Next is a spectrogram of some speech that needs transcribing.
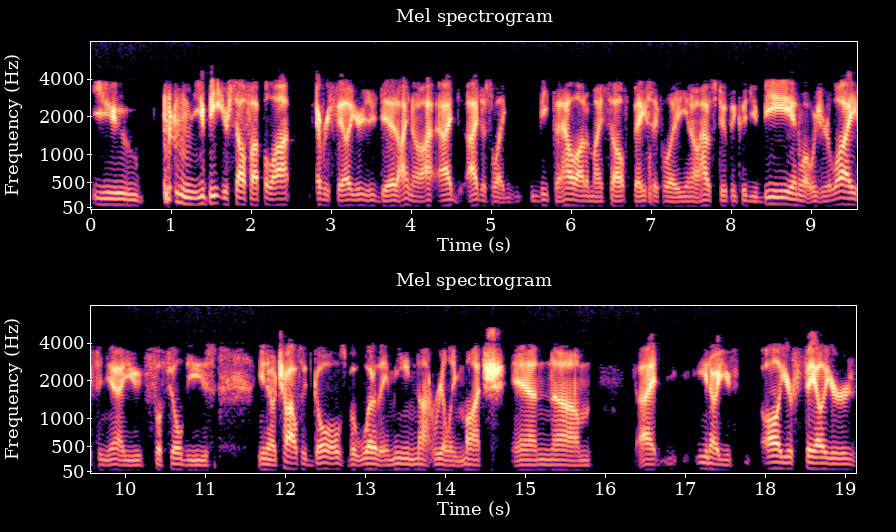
you you beat yourself up a lot every failure you did. I know I, I I just like beat the hell out of myself basically. You know, how stupid could you be and what was your life? And yeah, you fulfilled these, you know, childhood goals, but what do they mean? Not really much. And um I you know, you all your failures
